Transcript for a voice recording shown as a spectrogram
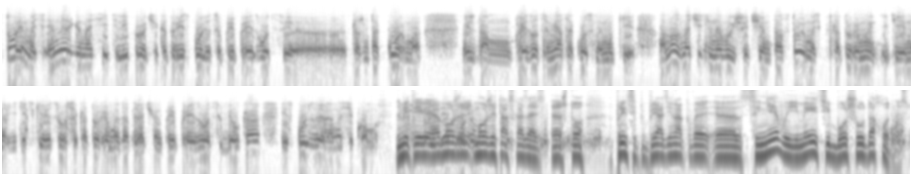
стоимость энергоносителей и прочее, которые используются при производстве, э, скажем так, корма или там производстве мяса костной муки, она значительно выше, чем та стоимость, которую мы, те энергетические ресурсы, которые мы затрачиваем при производстве белка, используя насекомых. Дмитрий, э, можно, можем... можно так сказать, э, что в принципе при одинаковой э, цене вы имеете большую доходность.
